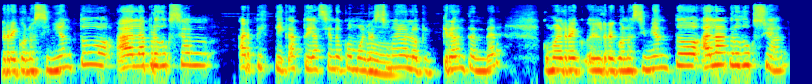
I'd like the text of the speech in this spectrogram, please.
reconocimiento a la producción artística, estoy haciendo como el mm. resumen de lo que creo entender, como el, el reconocimiento a la producción,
